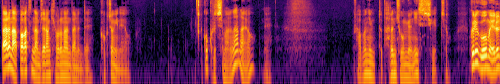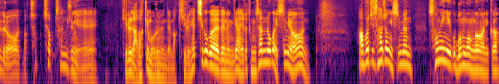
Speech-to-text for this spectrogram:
딸은 아빠 같은 남자랑 결혼한다는데 걱정이네요. 꼭 그렇지만은 않아요. 네. 아버님 또 다른 좋은 면이 있으시겠죠. 그리고 뭐 예를 들어 막 첩첩산 중에 길을 나밖에 모르는데 막 길을 헤치고 가야 되는 게 아니라 등산로가 있으면 아버지 사정 있으면 성인이고 몸 건강하니까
